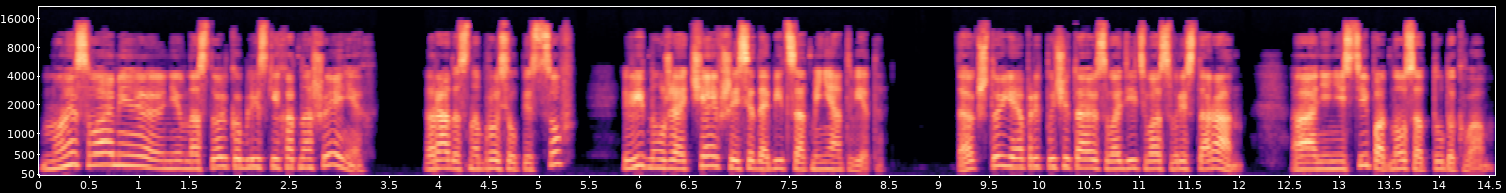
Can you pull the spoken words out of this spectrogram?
«Мы с вами не в настолько близких отношениях, радостно бросил Песцов, видно, уже отчаявшийся добиться от меня ответа. Так что я предпочитаю сводить вас в ресторан, а не нести поднос оттуда к вам.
